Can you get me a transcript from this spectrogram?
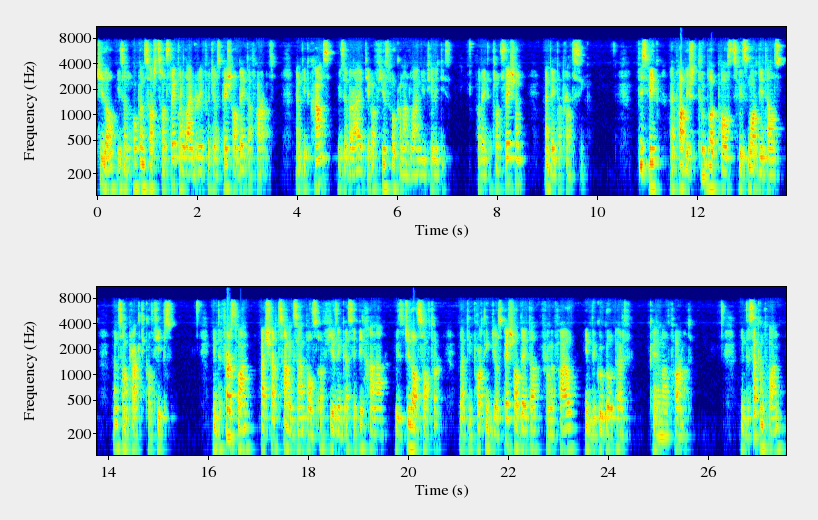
GDAL is an open source translator library for geospatial data formats, and it comes with a variety of useful command line utilities for data translation and data processing. This week, I published two blog posts with more details and some practical tips. In the first one, I shared some examples of using SAP HANA with GDAL software, like importing geospatial data from a file in the Google Earth KML format. In the second one,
